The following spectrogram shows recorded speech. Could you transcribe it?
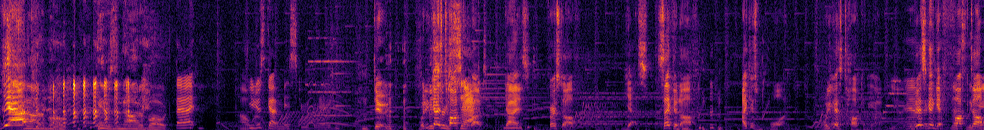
Yeah. Not a boat. it is not a boat. That Oh, you well. just got mystery bag. Dude, what are you guys talking Sack. about? Guys, first off, yes. Second off, I just won. What are you guys talking about? Yeah. You guys are gonna get That's fucked up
